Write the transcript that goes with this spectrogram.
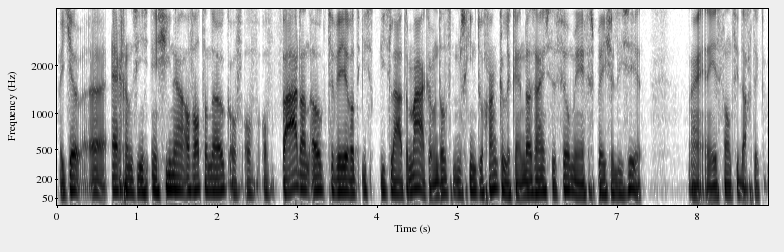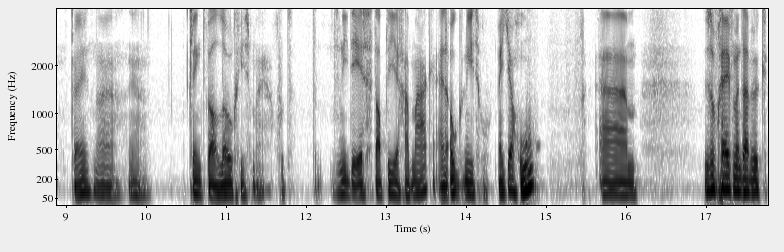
Weet je, eh, ergens in in China of wat dan ook, of, of, of waar dan ook ter wereld iets, iets laten maken. Want dat is misschien toegankelijker. En daar zijn ze er veel meer in gespecialiseerd. Nou ja, in eerste instantie dacht ik, oké, nou ja, ja, klinkt wel logisch, maar ja, goed. Dat is niet de eerste stap die je gaat maken. En ook niet, weet je, hoe. Ehm, dus op een gegeven moment heb ik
